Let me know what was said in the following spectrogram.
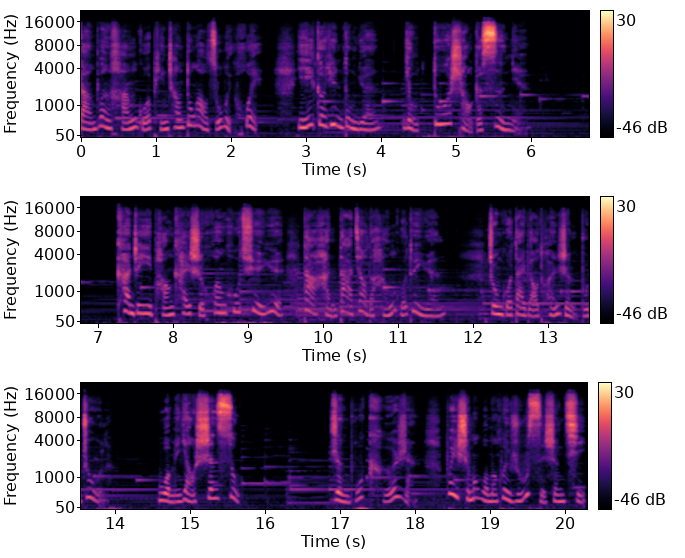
敢问韩国平昌冬奥组委会，一个运动员有多少个四年？看着一旁开始欢呼雀跃、大喊大叫的韩国队员，中国代表团忍不住了，我们要申诉。忍无可忍，为什么我们会如此生气？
